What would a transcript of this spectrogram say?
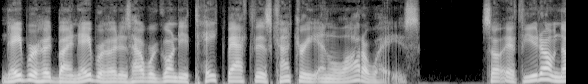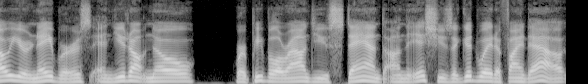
neighborhood by neighborhood is how we're going to take back this country in a lot of ways. So if you don't know your neighbors and you don't know where people around you stand on the issues, a good way to find out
